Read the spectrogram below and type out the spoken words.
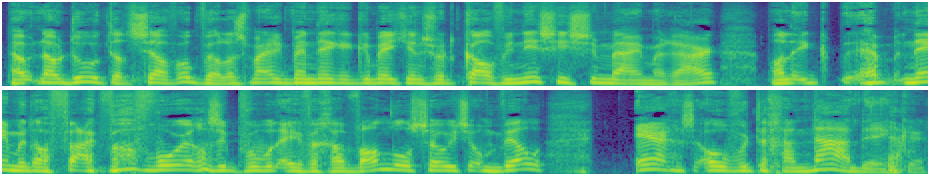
nou, nou doe ik dat zelf ook wel eens. Maar ik ben denk ik een beetje een soort Calvinistische mijmeraar. Want ik heb, neem me dan vaak wel voor als ik bijvoorbeeld even ga wandelen of zoiets. Om wel ergens over te gaan nadenken. Ja.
